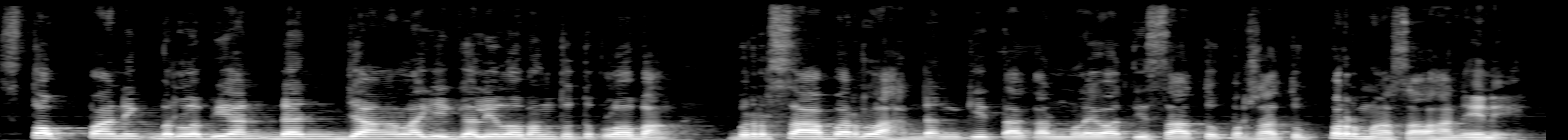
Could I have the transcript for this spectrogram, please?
Stop panik berlebihan dan jangan lagi gali lubang tutup lubang bersabarlah dan kita akan melewati satu persatu permasalahan ini.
